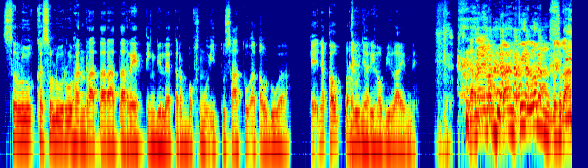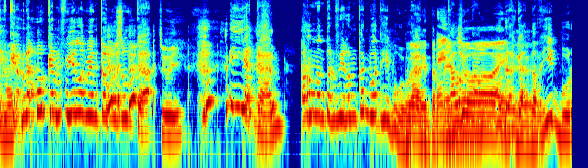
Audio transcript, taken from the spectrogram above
selu keseluruhan rata-rata rating di letterboxmu itu satu atau dua kayaknya kau perlu nyari hobi lain deh Karena emang bukan film kesukaanmu. karena bukan film yang kamu suka cuy iya kan orang nonton film kan buat hiburan kalau kamu udah gak Iya. terhibur,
